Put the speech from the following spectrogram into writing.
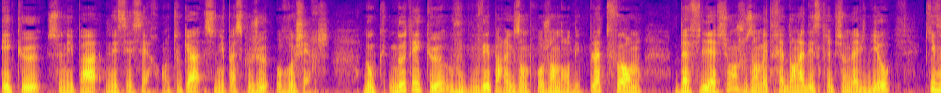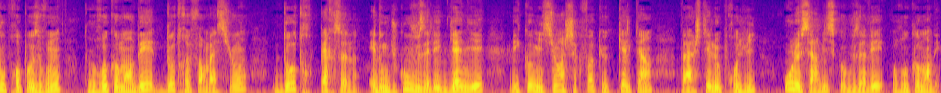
et que ce n'est pas nécessaire. En tout cas, ce n'est pas ce que je recherche. Donc notez que vous pouvez par exemple rejoindre des plateformes d'affiliation, je vous en mettrai dans la description de la vidéo, qui vous proposeront de recommander d'autres formations, d'autres personnes. Et donc du coup, vous allez gagner des commissions à chaque fois que quelqu'un va acheter le produit ou le service que vous avez recommandé.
